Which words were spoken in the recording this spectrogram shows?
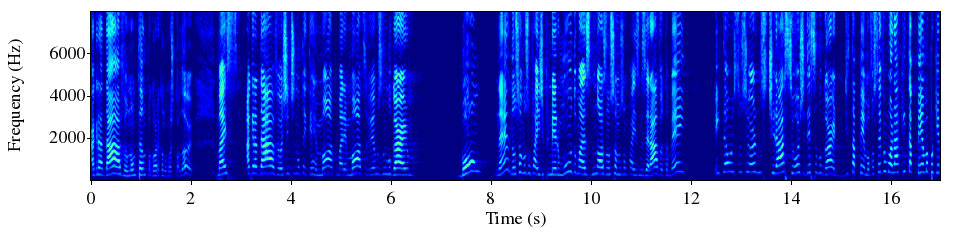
agradável, não tanto agora que eu não gosto de calor, mas agradável, a gente não tem terremoto, maremotos, vivemos num lugar bom, né? Não somos um país de primeiro mundo, mas nós não somos um país miserável também. Então, se o Senhor nos tirasse hoje desse lugar de Itapema, você veio morar aqui em Itapema porque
